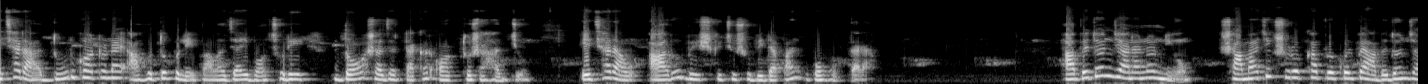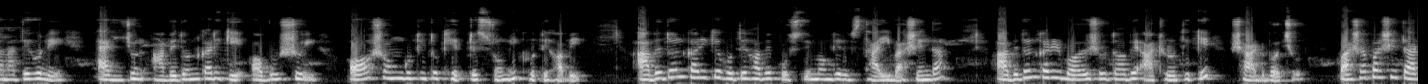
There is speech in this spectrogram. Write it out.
এছাড়া দুর্ঘটনায় আহত হলে পাওয়া যায় বছরে দশ হাজার টাকার অর্থ সাহায্য। এছাড়াও আরও বেশ কিছু সুবিধা পান উপভোক্তারা। আবেদন জানানোর নিয়ম। সামাজিক সুরক্ষা প্রকল্পে আবেদন জানাতে হলে একজন আবেদনকারীকে অবশ্যই অসংগঠিত ক্ষেত্রে শ্রমিক হতে হবে। আবেদনকারীকে হতে হবে পশ্চিমবঙ্গের স্থায়ী বাসিন্দা। আবেদনকারীর বয়স হতে হবে আঠারো থেকে ষাট বছর। পাশাপাশি তার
